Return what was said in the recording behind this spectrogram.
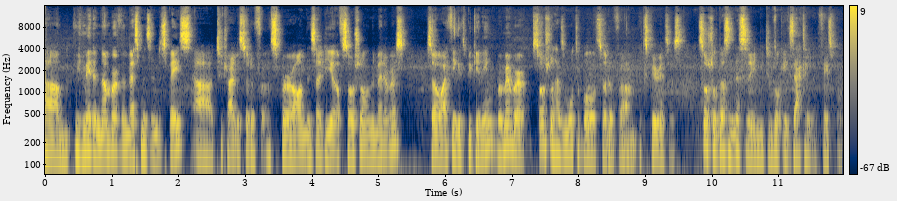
um, we've made a number of investments into space uh, to try to sort of spur on this idea of social in the metaverse. So I think it's beginning. Remember, social has multiple sort of um, experiences. Social doesn't necessarily need to look exactly like Facebook,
